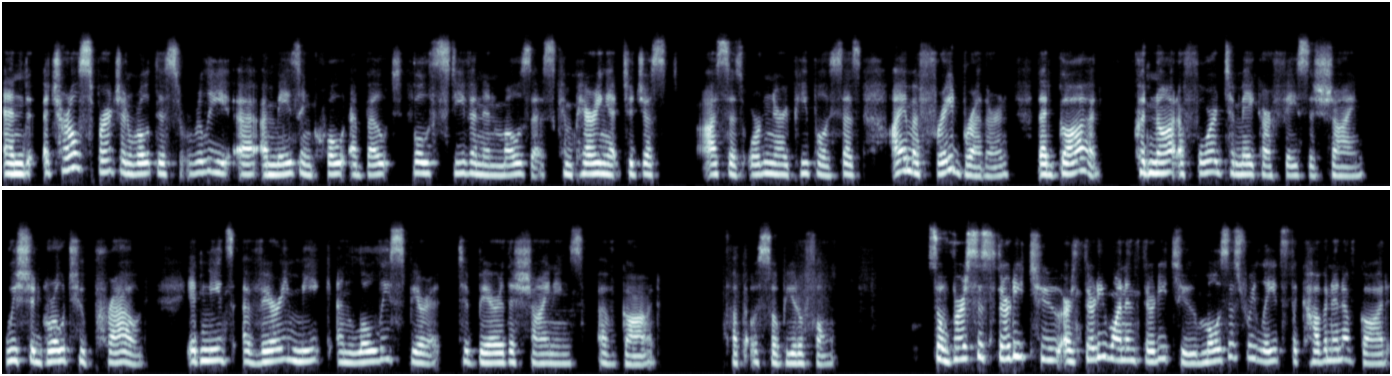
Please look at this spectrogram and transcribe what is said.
And uh, Charles Spurgeon wrote this really uh, amazing quote about both Stephen and Moses, comparing it to just us as ordinary people. He says, I am afraid, brethren, that God could not afford to make our faces shine. We should grow too proud it needs a very meek and lowly spirit to bear the shinings of God. I thought that was so beautiful. So, verses 32 or 31 and 32, Moses relates the covenant of God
